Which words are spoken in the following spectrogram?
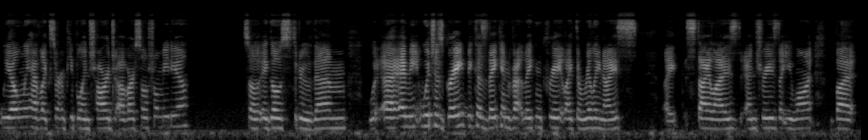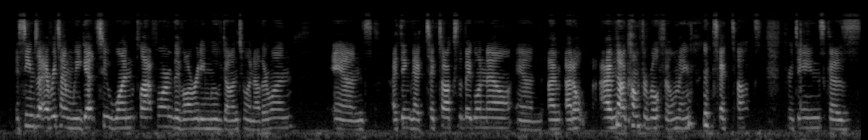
We only have like certain people in charge of our social media, so it goes through them. Wh- uh, I mean, which is great because they can they can create like the really nice, like stylized entries that you want. But it seems that every time we get to one platform, they've already moved on to another one, and I think that TikTok's the big one now, and I'm I don't I'm not comfortable filming TikToks for teens because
